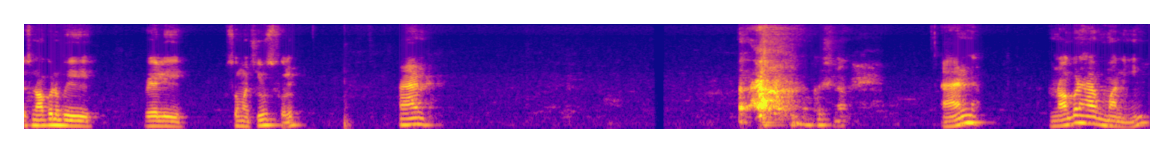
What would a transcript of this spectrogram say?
is not going to be really so much useful. And Krishna. And I'm not going to have money.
